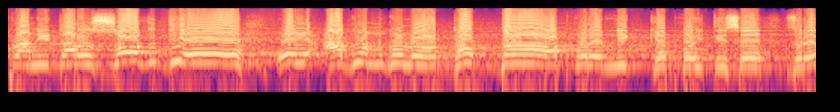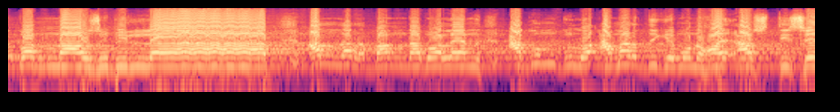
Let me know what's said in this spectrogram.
প্রাণীটার চোখ দিয়ে ওই আগুনগুলো ধপ ধপ করে নিক্ষেপ হইতেছে। জোরে কন্যা আল্লাহর বান্দা বলেন, আগুনগুলো আমার দিকে মনে হয় আসতিছে।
